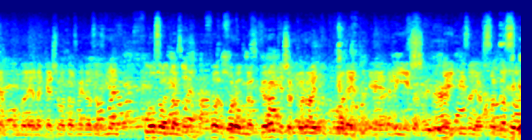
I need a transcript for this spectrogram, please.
szempontból érdekes volt, az meg az az ilyen mozognak, for- forognak körök, és akkor rajtuk van egy eh, rés egy bizonyos szakaszon,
